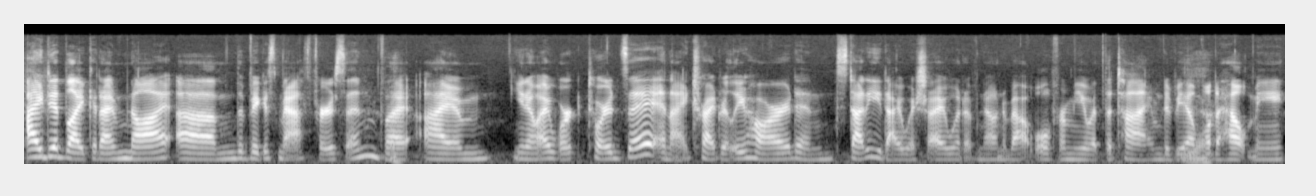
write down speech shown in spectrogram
I did like it. I'm not um, the biggest math person, but I am, you know, I worked towards it and I tried really hard and studied. I wish I would have known about Wolfram U at the time to be able Yeah. to help me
